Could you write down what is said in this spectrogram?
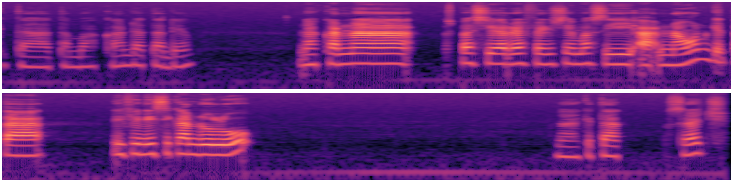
Kita tambahkan data DEM. Nah, karena spatial reference-nya masih unknown, kita definisikan dulu. Nah, kita search.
